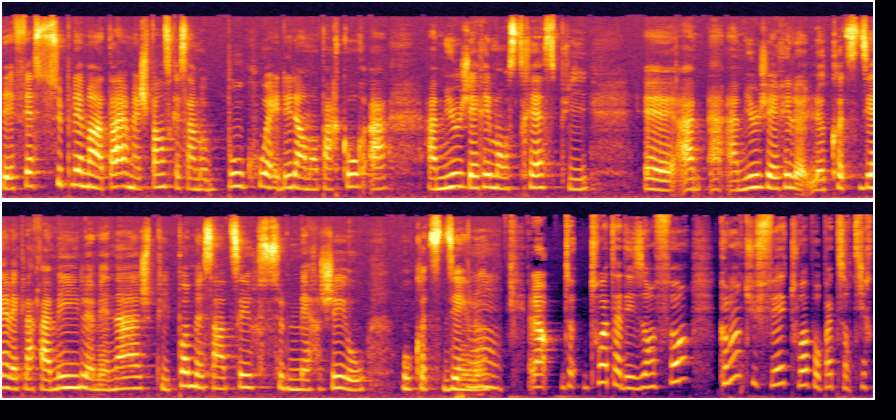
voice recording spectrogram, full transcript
d'effet supplémentaire, mais je pense que ça m'a beaucoup aidé dans mon parcours à, mieux gérer mon stress, puis euh, à, mieux gérer le, le, quotidien avec la famille, le ménage, puis pas me sentir submergée au, au quotidien. Là. Mmh. Alors, toi, tu as des enfants. Comment tu fais, toi, pour pas te sentir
